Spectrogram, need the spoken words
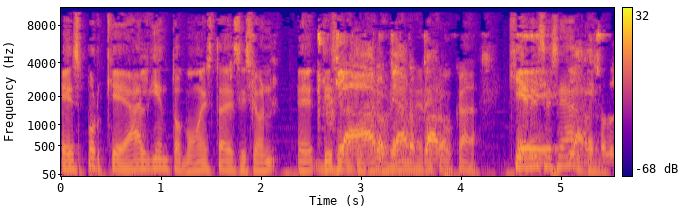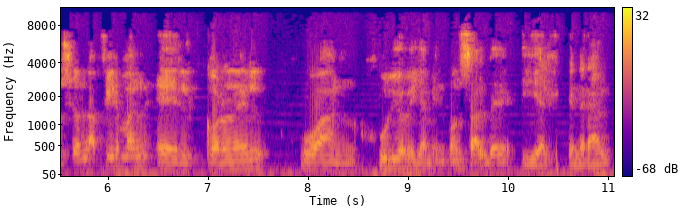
es porque alguien tomó esta decisión, eh, dice la Contraloría de manera equivocada. ¿Quién es eh, ese alguien? La resolución la firman el coronel Juan Julio Villamil González y el general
